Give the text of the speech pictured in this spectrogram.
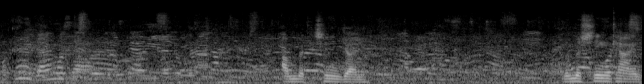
What kind of gun was that? A machine gun. The machine kind.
